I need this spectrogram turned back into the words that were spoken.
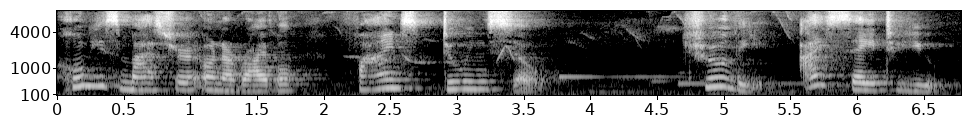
whom his master on arrival finds doing so. Truly, I say to you,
